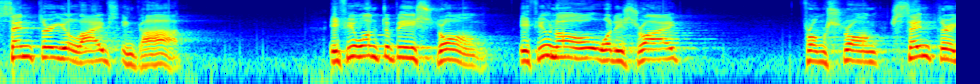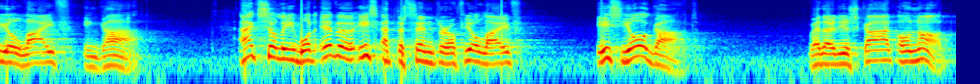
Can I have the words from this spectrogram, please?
Center your lives in God. If you want to be strong, if you know what is right from strong, center your life in God. Actually, whatever is at the center of your life is your God, whether it is God or not.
